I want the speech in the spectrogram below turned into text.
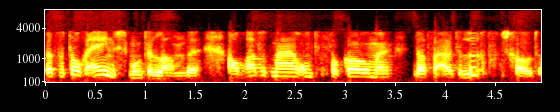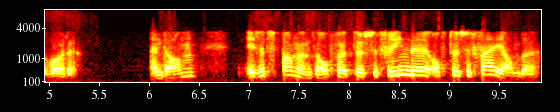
dat we toch eens moeten landen. Al was het maar om te voorkomen dat we uit de lucht geschoten worden. En dan, is het spannend of we tussen vrienden of tussen vijanden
